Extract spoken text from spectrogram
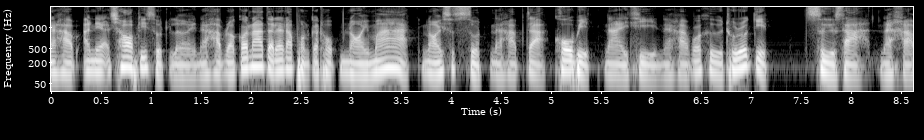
นะครับ อันเนี้ยชอบที่สุดเลยนะครับ แล้วก็น่าจะได้รับผลกระทบน้อยมาก น้อยสุดๆนะครับจากโควิด -19 นะครับ ก็คือธุรกิจสื่อสารนะครับ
